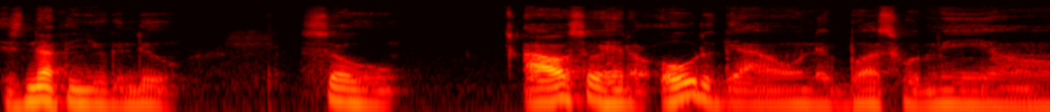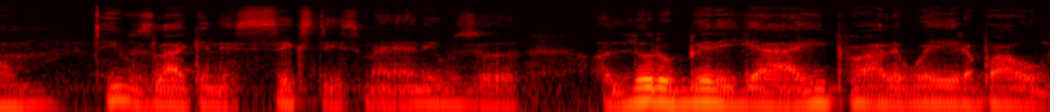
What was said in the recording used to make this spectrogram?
it's nothing you can do. So I also had an older guy on that bus with me. Um, he was like in his 60s, man. He was a, a little bitty guy. He probably weighed about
